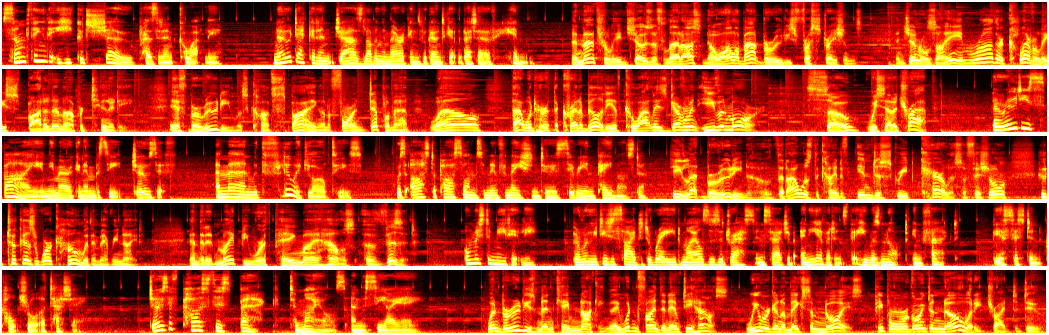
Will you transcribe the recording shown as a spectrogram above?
something that he could show President Quwatli. No decadent jazz loving Americans were going to get the better of him. And naturally, Joseph let us know all about Barudi's frustrations, and General Zaim rather cleverly spotted an opportunity. If Barudi was caught spying on a foreign diplomat, well, that would hurt the credibility of Quwatli's government even more. So we set a trap. Barudi's spy in the American embassy, Joseph, a man with fluid loyalties, was asked to pass on some information to his Syrian paymaster. He let Barudi know that I was the kind of indiscreet, careless official who took his work home with him every night, and that it might be worth paying my house a visit. Almost immediately, Barudi decided to raid Miles's address in search of any evidence that he was not, in fact, the assistant cultural attaché. Joseph passed this back to Miles and the CIA. When Barudi's men came knocking, they wouldn't find an empty house. We were going to make some noise. People were going to know what he tried to do.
